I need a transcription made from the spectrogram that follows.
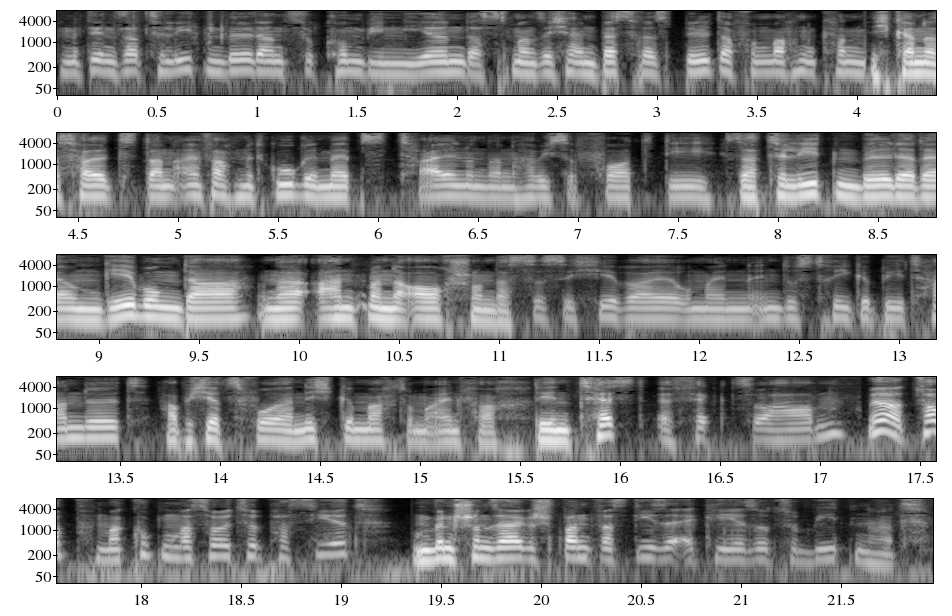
mit den Satellitenbildern zu kombinieren, dass man sich ein besseres Bild davon machen kann. Ich kann das halt dann einfach mit Google Maps teilen und dann habe ich sofort die Satellitenbilder der Umgebung da. Und da ahnt man da auch schon, dass es sich hierbei um ein Industriegebiet handelt. Habe ich jetzt vorher nicht gemacht, um einfach den Testeffekt zu haben. Ja, top. Mal gucken, was heute passiert. Und bin schon sehr gespannt, was diese Ecke hier so zu bieten hat.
